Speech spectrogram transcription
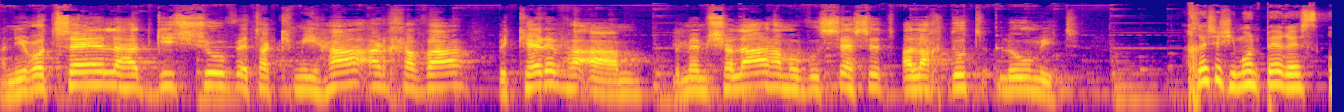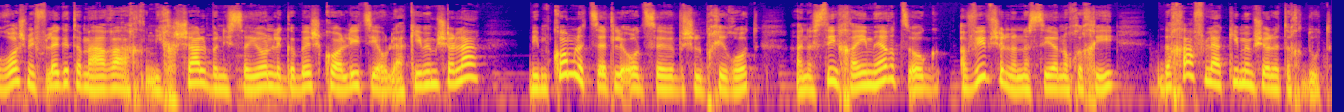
אני רוצה להדגיש שוב את הכמיהה הרחבה בקרב העם לממשלה המבוססת על אחדות לאומית. אחרי ששמעון פרס, ראש מפלגת המערך, נכשל בניסיון לגבש קואליציה ולהקים ממשלה, במקום לצאת לעוד סבב של בחירות, הנשיא חיים הרצוג, אביו של הנשיא הנוכחי, דחף להקים ממשלת אחדות.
